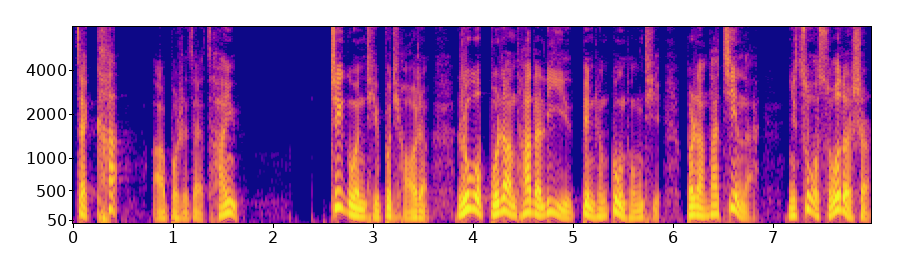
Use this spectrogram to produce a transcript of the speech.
在看，而不是在参与。这个问题不调整，如果不让他的利益变成共同体，不让他进来，你做所有的事儿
